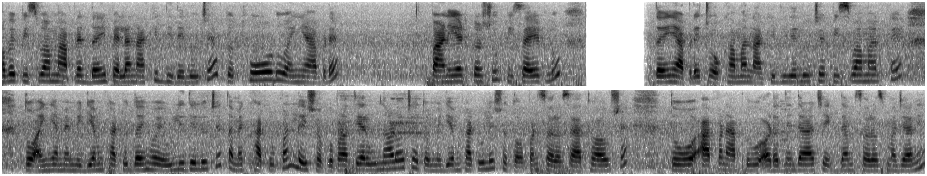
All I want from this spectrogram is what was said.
હવે પીસવામાં આપણે દહીં પહેલાં નાખી દીધેલું છે. તો થોડું અહીંયા આપણે પાણી એડ કરશું, પીસાય એટલું. દહીં આપણે ચોખામાં નાખી દીધેલું છે પીસવા માટે. તો અહીંયા મેં મીડિયમ ખાટું દહીં હોય એવું લીધેલું છે. તમે ખાટું પણ લઈ શકો. પણ અત્યારે ઉનાળો છે તો મીડિયમ ખાટું લેશો તો પણ સરસ આથો આવશે. તો આ પણ આપણું અડદની દાળ છે, એકદમ સરસ મજાની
